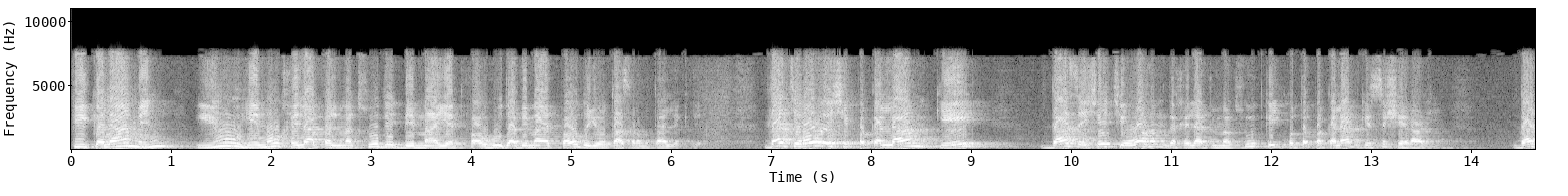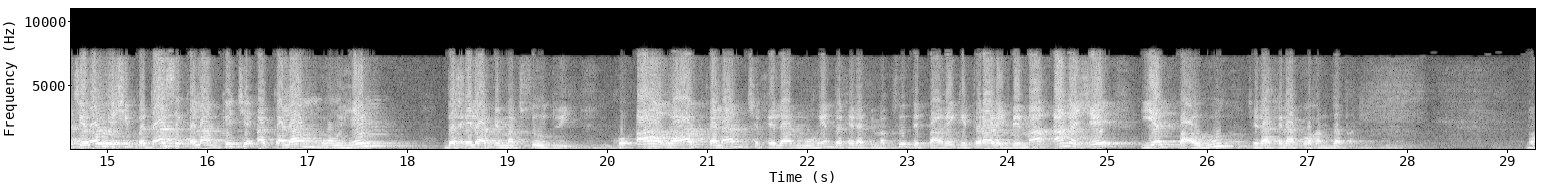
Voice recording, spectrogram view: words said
فی کلام یوهم خلاف المقصود بما يدفعه دا بما يدفعه د یوتا سره متعلق دی دا چې راوړی شي په کلام کې دا څه شي چې وهم د خلاف مقصود کوي خو ته په کلام کې څه شی راړي دا چې راوړی شي په داسې کلام کې چې ا کلام مهم د خلاف مقصود وي خو هغه کلام چې خلاف مهم د خلاف مقصود د پاغه کې تراړي بما هغه شی یت پاهو چې دا خلاف وهم ده پکې نو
